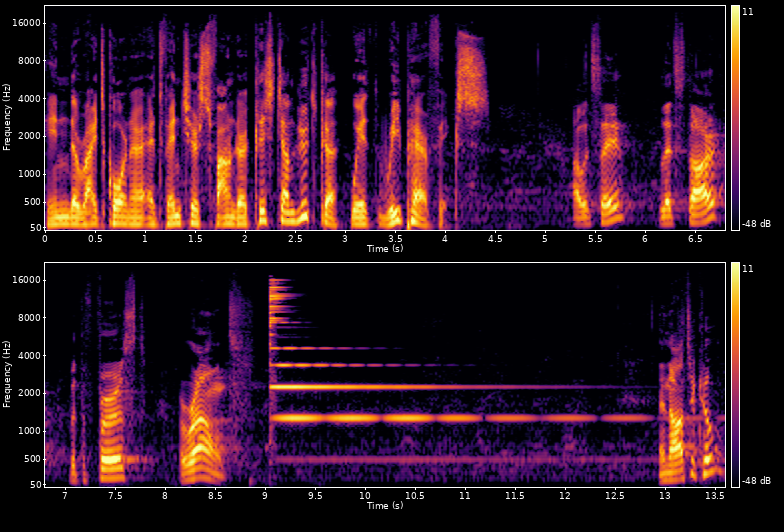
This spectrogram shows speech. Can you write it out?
In the right corner, etventure's founder Christian Lüdtke with RepairFix. I would say let's start with the first round. An article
